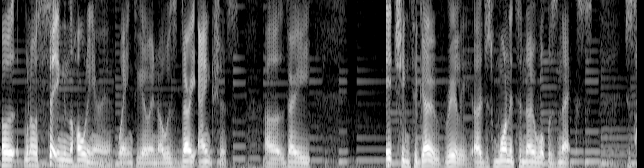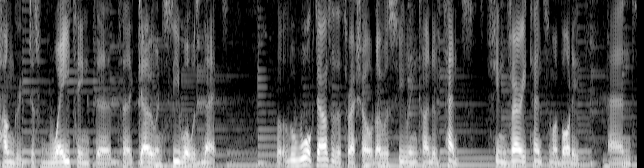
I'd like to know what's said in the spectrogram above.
When I was sitting in the holding area waiting to go in, I was very anxious, uh, very itching to go, really. I just wanted to know what was next, just hungry, just waiting to, to go and see what was next. The the walk down to the threshold, I was feeling kind of tense, feeling very tense in my body, and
